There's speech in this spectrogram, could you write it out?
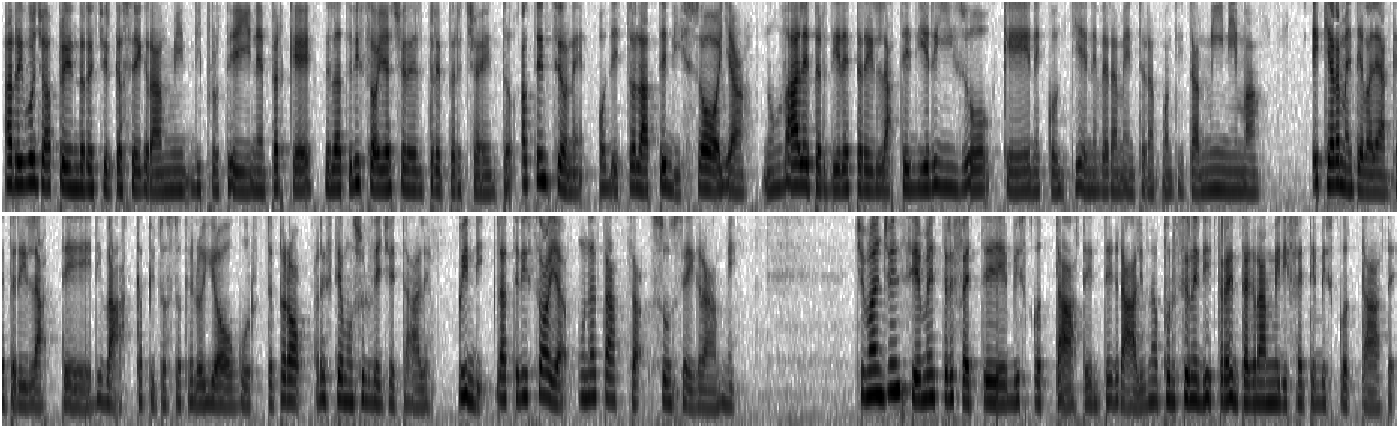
arrivo già a prendere circa 6 grammi di proteine perché nel latte di soia ce n'è il 3%. Attenzione, ho detto latte di soia, non vale per dire per il latte di riso che ne contiene veramente una quantità minima. E chiaramente vale anche per il latte di vacca piuttosto che lo yogurt, però restiamo sul vegetale. Quindi latte di soia, una tazza sono 6 grammi. Ci mangio insieme tre fette biscottate integrali, una porzione di 30 grammi di fette biscottate.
